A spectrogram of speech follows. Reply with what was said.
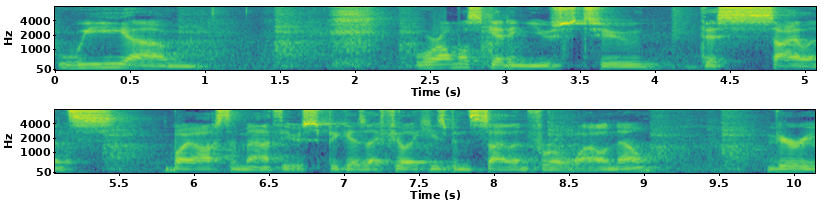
we um, we're almost getting used to this silence by Auston Matthews because I feel like he's been silent for a while now. Very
